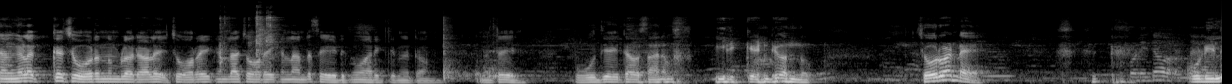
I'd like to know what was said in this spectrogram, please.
ഞങ്ങളൊക്കെ ചോറുന്നുമ്പോൾ ഒരാളെ ചോറ് കഴിക്കണ്ട ചോറ് കഴിക്കണ്ട സൈഡിക്ക് മാറിക്കുന്നു കേട്ടോ. എന്നിട്ടേ പൂതിയായിട്ട് അവസാനം ഇരിക്കേണ്ടി വന്നു. ചോറ് വേണ്ടേ? കുടിയിൽ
